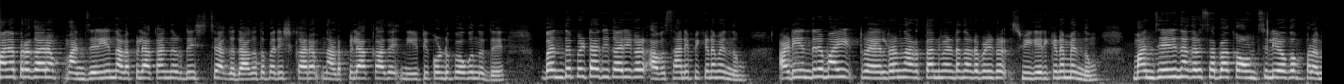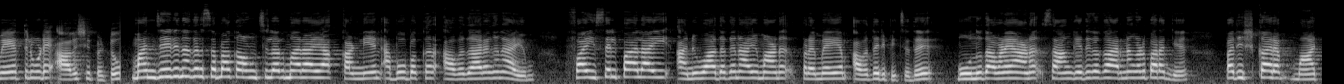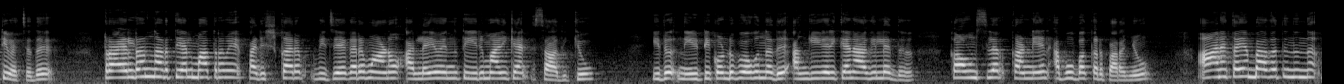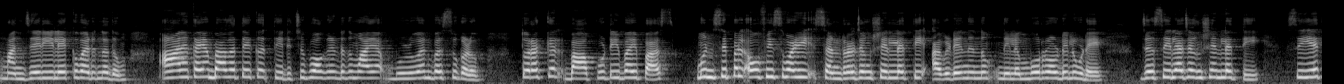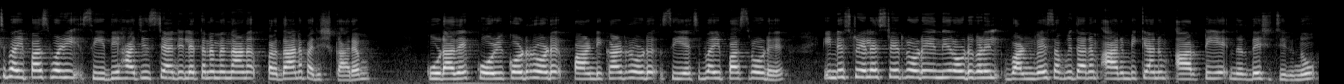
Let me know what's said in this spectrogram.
തീരുമാനപ്രകാരം മഞ്ചേരിയിൽ നടപ്പിലാക്കാൻ നിർദ്ദേശിച്ച ഗതാഗത പരിഷ്കാരം നടപ്പിലാക്കാതെ നീട്ടിക്കൊണ്ടുപോകുന്നത് ബന്ധപ്പെട്ട അധികാരികൾ അവസാനിപ്പിക്കണമെന്നും അടിയന്തരമായി ട്രയൽ റൺ നടത്താൻ വേണ്ട നടപടികൾ സ്വീകരിക്കണമെന്നും മഞ്ചേരി നഗരസഭാ കൗൺസിൽ യോഗം പ്രമേയത്തിലൂടെ ആവശ്യപ്പെട്ടു. മഞ്ചേരി നഗരസഭാ കൗൺസിലർമാരായ കണ്ണിയൻ അബൂബക്കർ അവതാരകനായും ഫൈസൽ പാലായി അനുവാദകനായുമാണ് പ്രമേയം അവതരിപ്പിച്ചത്. മൂന്ന് തവണയാണ് സാങ്കേതിക കാരണങ്ങൾ പറഞ്ഞ് പരിഷ്കാരം മാറ്റിവെച്ചത്. ട്രയൽ റൺ നടത്തിയാൽ മാത്രമേ പരിഷ്കാരം വിജയകരമാണോ അല്ലയോ എന്ന് തീരുമാനിക്കാൻ സാധിക്കൂ. ഇത് നീട്ടിക്കൊണ്ടുപോകുന്നത് അംഗീകരിക്കാനാകില്ലെന്ന് കൗൺസിലർ കണ്ണിയൻ അബൂബക്കർ പറഞ്ഞു. ആനക്കയം ഭാഗത്ത് നിന്ന് മഞ്ചേരിയിലേക്ക് വരുന്നതും ആനക്കയം ഭാഗത്തേക്ക് തിരിച്ചു പോകേണ്ടതുമായ മുഴുവൻ ബസ്സുകളും Thurakkal Bapputty bypass municipal office വഴി സെൻട്രൽ ജംഗ്ഷനിലെത്തി അവിടെ നിന്നും നിലമ്പൂർ റോഡിലൂടെ ജസീല ജംഗ്ഷനിലെത്തി സി എച്ച് ബൈപ്പാസ് വഴി സീതി ഹാജി സ്റ്റാൻഡിലെത്തണമെന്നാണ് പ്രധാന പരിഷ്കാരം. കൂടാതെ Kozhikode road Pandikkad road C H bypass road industrial estate road എന്നീ റോഡുകളിൽ വൺ വേ സംവിധാനം ആരംഭിക്കാനും ആർ ടി എ നിർദ്ദേശിച്ചിരുന്നു.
